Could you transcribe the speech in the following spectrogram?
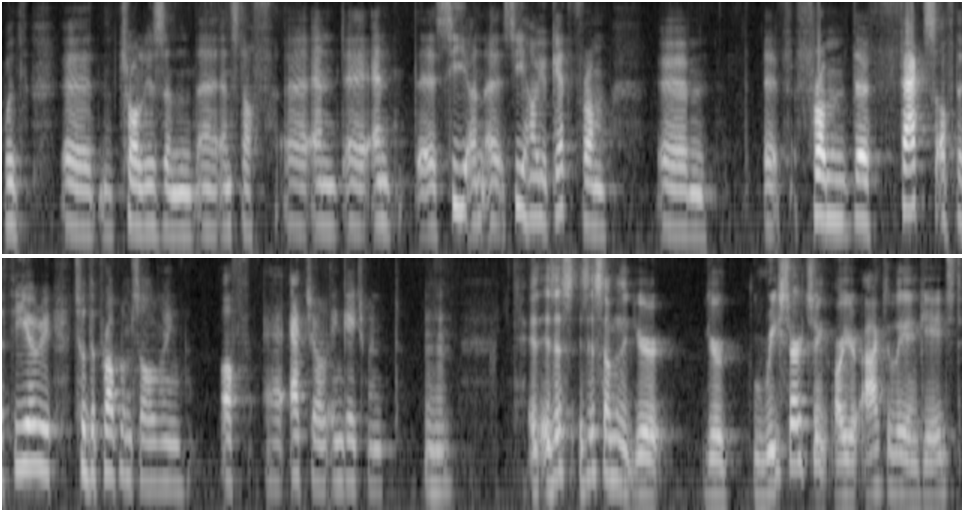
with uh, trolleys and uh, and stuff, uh, and uh, and see see how you get from um, from the facts of the theory to the problem solving of actual engagement. hmm Is, is this is this something that you're you're researching or you're actively engaged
